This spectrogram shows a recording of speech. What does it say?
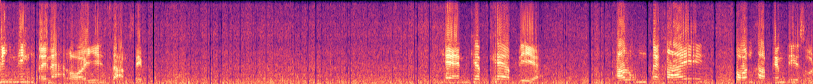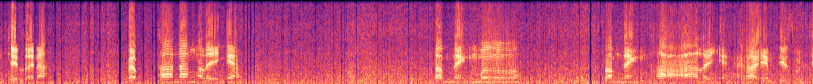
นิ่ง ๆ เลยนะร้อยสามสิบแขนแคบ ๆ ดีอะอารมณ์คล้ายๆตอนขับ MT07 เลยนะ แบบท่านั่งอะไรอย่างเงี้ยตำแหน่งมือตำแหน่งขาอะไรเงี้ยคล้ายๆ MT07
